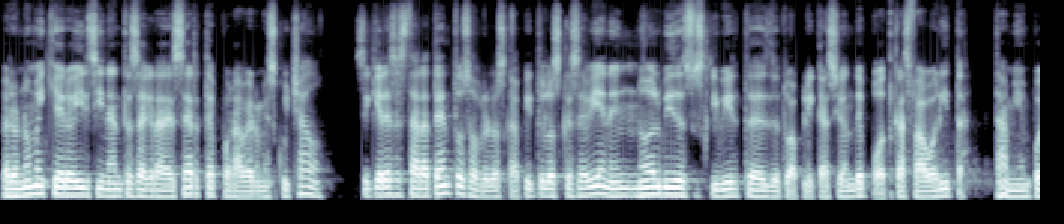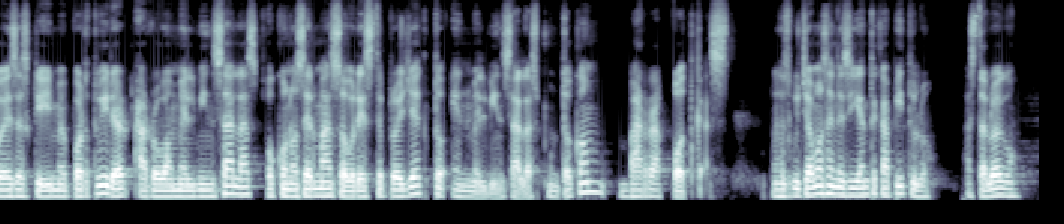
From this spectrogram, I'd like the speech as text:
pero no me quiero ir sin antes agradecerte por haberme escuchado. Si quieres estar atento sobre los capítulos que se vienen, no olvides suscribirte desde tu aplicación de podcast favorita. También puedes escribirme por Twitter, arroba o conocer más sobre este proyecto en melvinsalas.com barra podcast. Nos escuchamos en el siguiente capítulo. Hasta luego.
